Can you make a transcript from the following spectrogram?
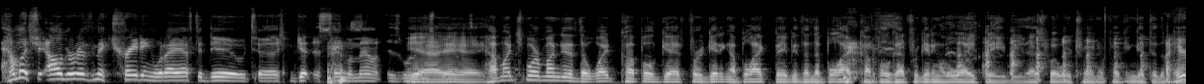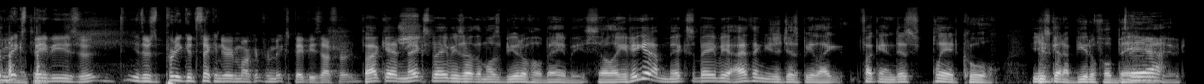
how much algorithmic trading would I have to do to get the same amount as one yeah, of these yeah, yeah. How much more money did the white couple get for getting a black baby than the black couple got for getting a white baby? That's what we're trying to fucking get to the I hear bottom of mixed here. babies. Are, there's a pretty good secondary market for mixed babies. I've heard. Fucking mixed babies are the most beautiful babies. So like, if you get a mixed baby, I think you should just be like, fucking, just play it cool. You just got a beautiful baby, Yeah. dude.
